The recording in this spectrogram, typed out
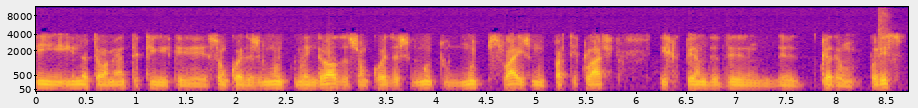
e, e, naturalmente que, que, são coisas muito melindrosas, são coisas muito, muito pessoais, muito particulares e que depende de, de, de cada um. Por isso,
